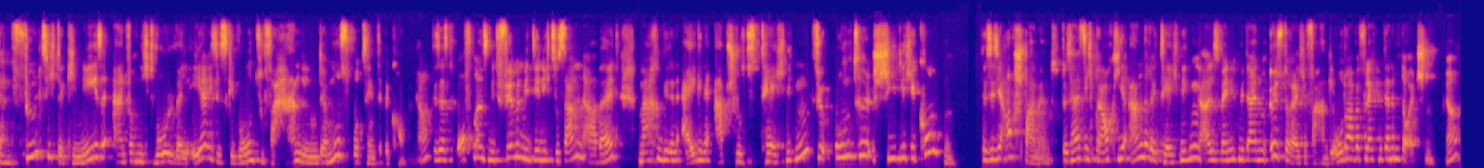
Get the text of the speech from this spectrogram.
Dann fühlt sich der Chinese einfach nicht wohl, weil er ist es gewohnt zu verhandeln und er muss Prozente bekommen. Ja? Das heißt, oftmals mit Firmen, mit denen ich zusammenarbeite, machen wir dann eigene Abschlusstechniken für unterschiedliche Kunden. Das ist ja auch spannend. Das heißt, ich brauche hier andere Techniken, als wenn ich mit einem Österreicher verhandle oder aber vielleicht mit einem Deutschen. Ja,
